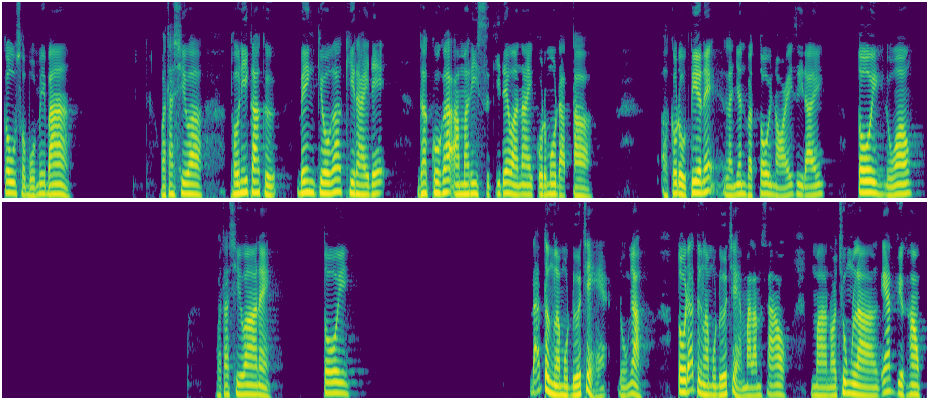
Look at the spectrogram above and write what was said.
Câu số 43. Watashi wa tonikaku benkyou ga kirai de gakkou ga amari suki de wa nai kodomo datta. Ở câu đầu tiên ấy, là nhân vật tôi nói gì đấy? Tôi, đúng không? Watashi wa này. Tôi đã từng là một đứa trẻ, đúng nhỉ? Tôi đã từng là một đứa trẻ mà làm sao? Mà nói chung là ghét việc học.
